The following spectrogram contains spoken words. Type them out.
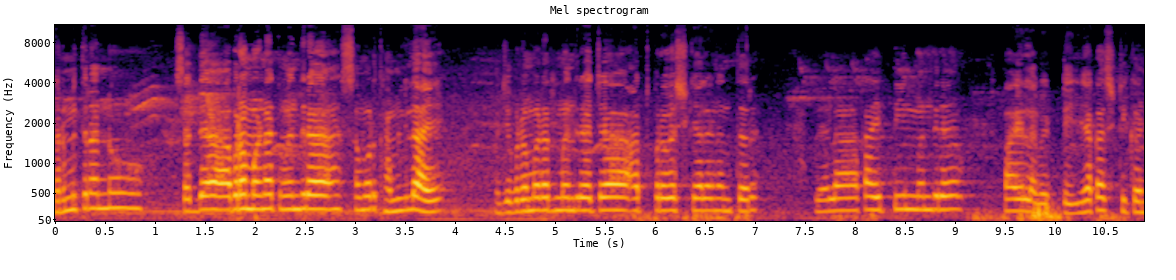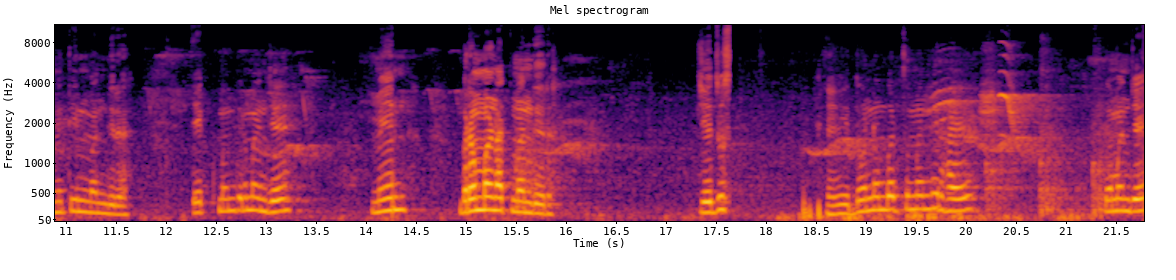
तर मित्रांनो सध्या ब्रह्मनाथ मंदिरासमोर थांबलेलं आहे. म्हणजे ब्रह्मनाथ मंदिराच्या आत प्रवेश केल्यानंतर आपल्याला काही तीन मंदिरं पाहायला भेटते एकाच ठिकाणी तीन मंदिरं. एक मंदिर म्हणजे मेन ब्रह्मनाथ मंदिर. जेजूस हे दोन नंबरचं मंदिर आहे. ते म्हणजे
